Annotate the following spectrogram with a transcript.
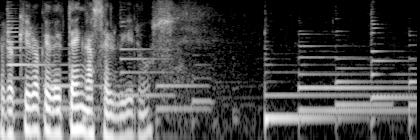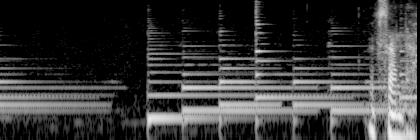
Pero quiero que detengas el virus. Exhala.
